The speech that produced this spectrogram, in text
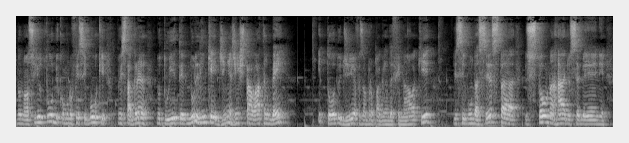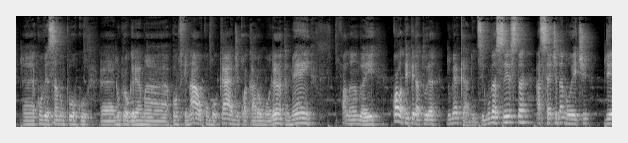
no nosso YouTube, como no Facebook, no Instagram, no Twitter, no LinkedIn, a gente está lá também. E todo dia, fazer uma propaganda final aqui, de segunda a sexta, estou na Rádio CBN eh, conversando um pouco eh, no programa Ponto Final, com o Bocardi, com a Carol Moran também, falando aí qual a temperatura do mercado? De segunda a sexta, às sete da noite. De,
